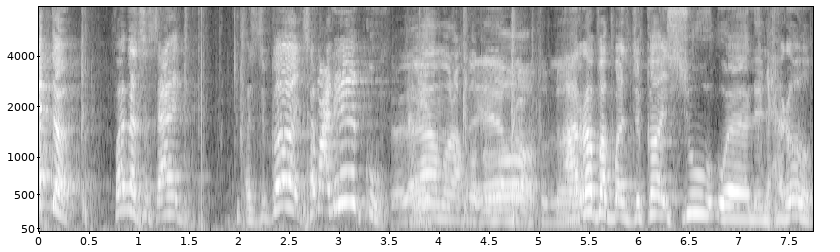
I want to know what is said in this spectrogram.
اتفضل. اتفضل يا أستاذ سعيد أصدقائي السلام عليكم. سلام ورحمة الله. اعرفك بأصدقاء السوء والانحراف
